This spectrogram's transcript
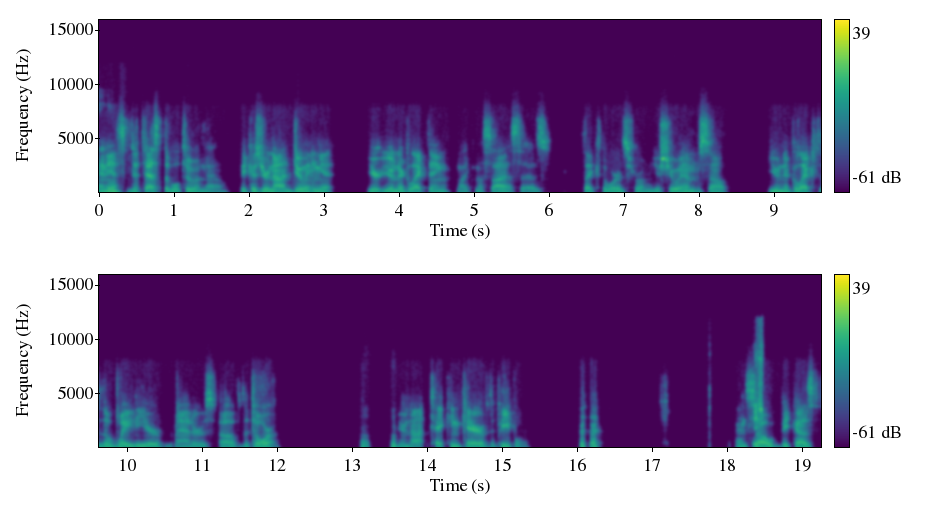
and Mhm. it's detestable to him now because you're not doing it. You're you're neglecting like messiah says like the words from yeshua himself you neglect the weightier matters of the torah. You're not taking care of the people. And so because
